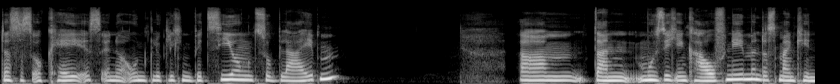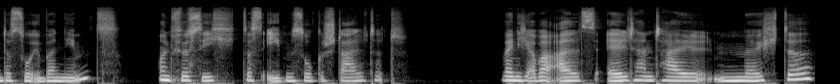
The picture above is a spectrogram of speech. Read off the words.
dass es okay ist, in einer unglücklichen Beziehung zu bleiben, ähm, dann muss ich in Kauf nehmen, dass mein Kind das so übernimmt und für sich das ebenso gestaltet. Wenn ich aber als Elternteil möchte,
